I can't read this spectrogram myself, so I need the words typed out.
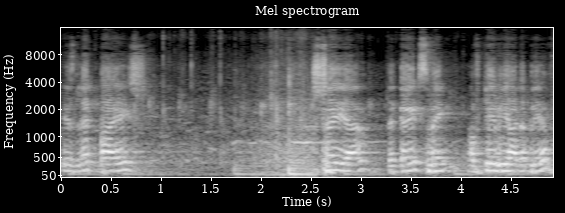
is led by Shreya, the guides wing of KVRWF.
